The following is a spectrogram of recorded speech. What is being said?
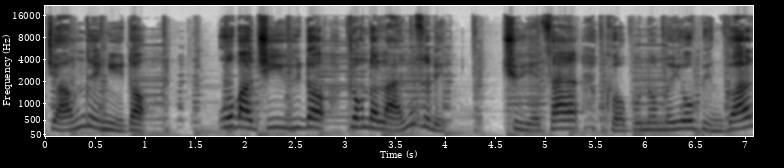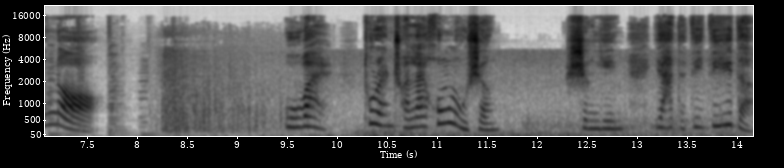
奖给你的。我把其余的装到篮子里，去野餐可不能没有饼干呢。”屋外突然传来轰隆声，声音压得低低的，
